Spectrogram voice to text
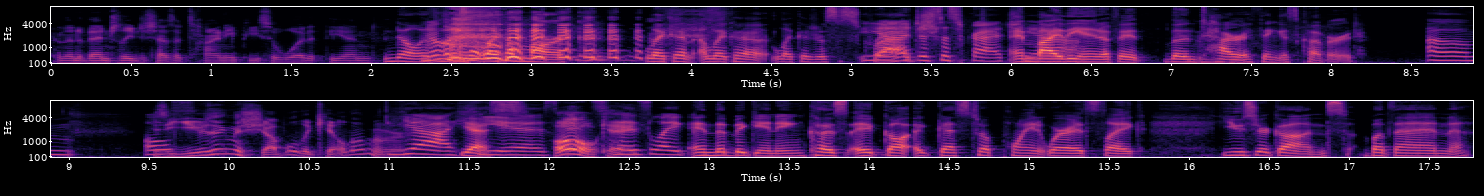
And then eventually just has a tiny piece of wood at the end. No, it No. wasn't like a mark, like a like a like a just a scratch. Yeah, just a scratch. And by the end of it, the entire thing is covered. um, Is he using the shovel to kill them? Or? yeah, Yes. he is. Oh, it's okay. His like in the beginning because it got it gets to a point where it's like use your guns, but then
